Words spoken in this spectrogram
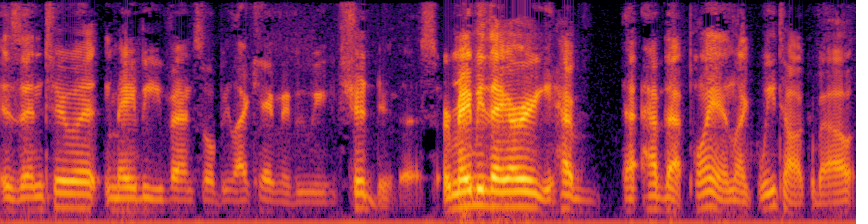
is into it, maybe Vince will be like, hey, maybe we should do this, or maybe they already have have that plan, like we talk about.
